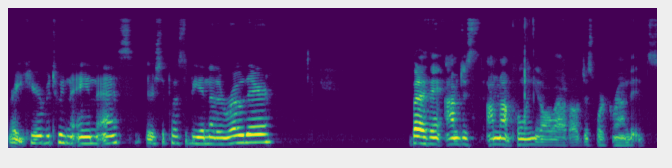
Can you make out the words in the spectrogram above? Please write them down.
Right here between the A and the S, there's supposed to be another row there. But I think I'm just, I'm not pulling it all out. I'll just work around it. It's,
